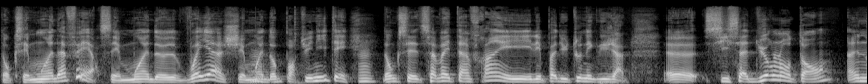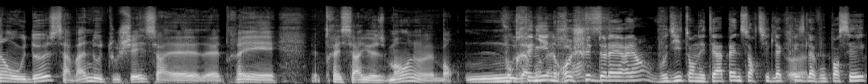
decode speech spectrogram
Donc c'est moins d'affaires, c'est moins de voyages, c'est moins d'opportunités. Donc c'est, ça va être un frein et il n'est pas du tout négligeable. Euh, si ça dure longtemps, un an ou deux, ça va nous toucher euh, très, très sérieusement. Euh, Bon, Vous craignez une rechute de l'aérien? Vous dites on était à peine sorti de la crise, là vous pensez?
